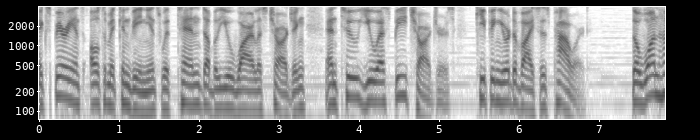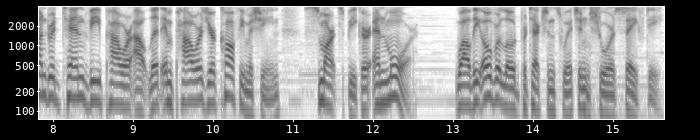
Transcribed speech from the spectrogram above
Experience ultimate convenience with 10W wireless charging and two USB chargers, keeping your devices powered. The 110V power outlet empowers your coffee machine, smart speaker, and more, while the overload protection switch ensures safety.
